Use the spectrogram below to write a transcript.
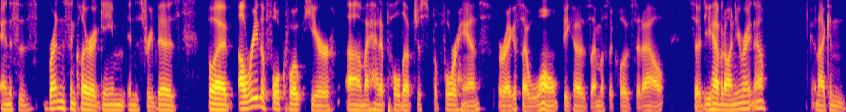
And this is Brendan Sinclair at Game Industry Biz. But I'll read the full quote here. Um, I had it pulled up just beforehand, or I guess I won't because I must have closed it out. So do you have it on you right now? And I can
